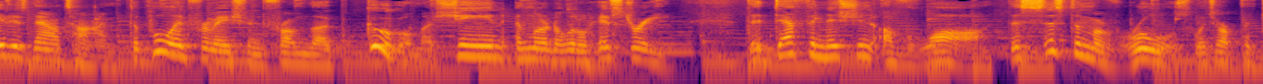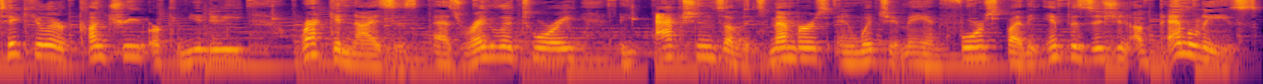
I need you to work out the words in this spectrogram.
It is now time to pull information from the Google machine and learn a little history. The definition of law, the system of rules which our particular country or community recognizes as regulatory, the actions of its members in which it may enforce by the imposition of penalties.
